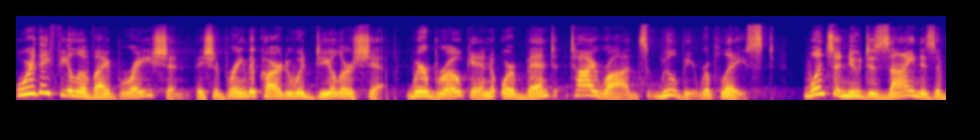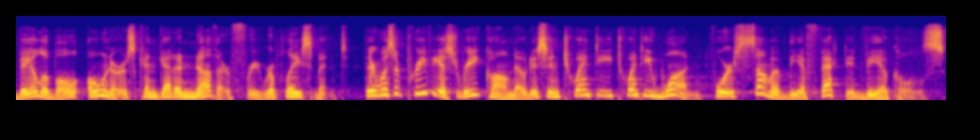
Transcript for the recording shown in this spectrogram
or they feel a vibration, they should bring the car to a dealership where broken or bent tie rods will be replaced. Once a new design is available, owners can get another free replacement. There was a previous recall notice in 2021 for some of the affected vehicles.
